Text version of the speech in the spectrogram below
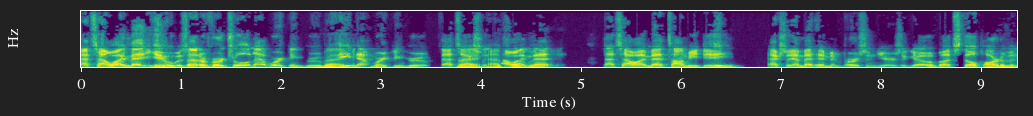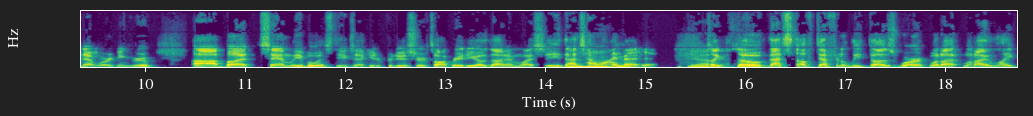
that's how I met you was at a virtual networking group, right. the networking group. That's right, actually absolutely. how I met. That's how I met Tommy D. Actually, I met him in person years ago, but still part mm-hmm. of a networking group. Uh, but Sam Leibowitz, the executive producer of TalkRadio.nyc, that's mm-hmm. how I met him. Yeah. It's like so that stuff definitely does work. What I what I like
